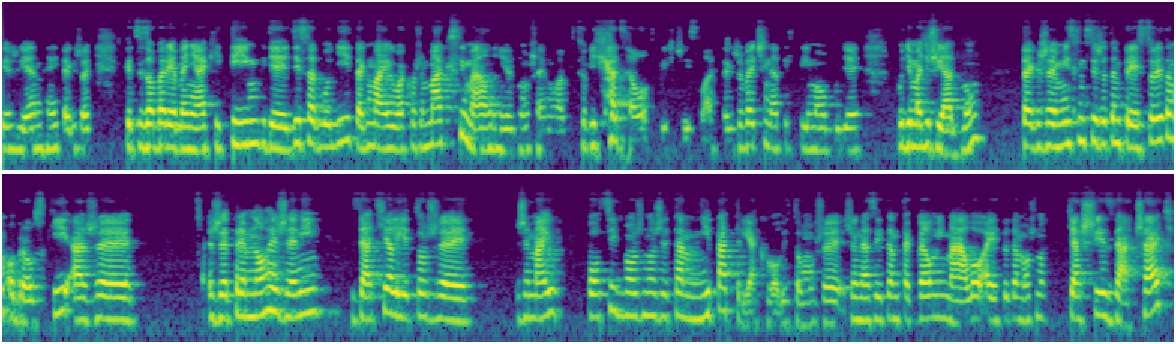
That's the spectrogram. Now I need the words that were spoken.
je žien, hej, takže keď si zoberieme nejaký tím, kde je 10 ľudí, tak majú akože maximálne jednu ženu, aby to vychádzalo v tých číslach. Takže väčšina tých tímov bude, bude mať žiadnu Takže myslím si, že ten priestor je tam obrovský a že, že pre mnohé ženy zatiaľ je to, že, že majú pocit možno, že tam nepatria kvôli tomu, že, že nás je tam tak veľmi málo a je teda možno ťažšie začať,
